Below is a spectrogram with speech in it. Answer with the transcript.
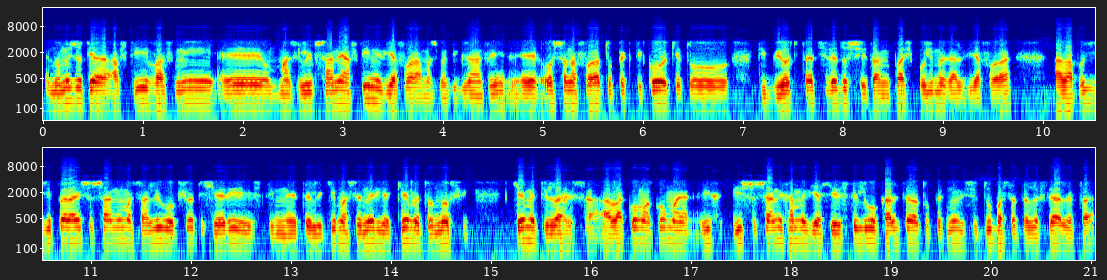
Ε, νομίζω ότι αυτοί οι βαθμοί ε, μας λείψανε, αυτή είναι η διαφορά μας με την Ξάνθη. Ε, όσον αφορά το παικτικό και το, την ποιότητα έτσι δεν το συζητάμε, υπάρχει πολύ μεγάλη διαφορά. Αλλά από εκεί και πέρα ίσως αν ήμασταν λίγο πιο τυχεροί στην ε, τελική μας ενέργεια και με τον Όφη και με τη Λάρισα, αλλά ακόμα ακόμα ίσως αν είχαμε διαχειριστεί λίγο καλύτερα το παιχνίδι στη Τούμπα στα τελευταία λεπτά,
